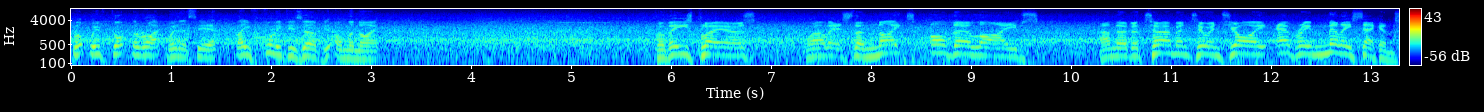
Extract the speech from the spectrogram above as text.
But we've got the right winners here. They fully deserved it on the night. For these players, well, it's the night of their lives. And they're determined to enjoy every millisecond.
